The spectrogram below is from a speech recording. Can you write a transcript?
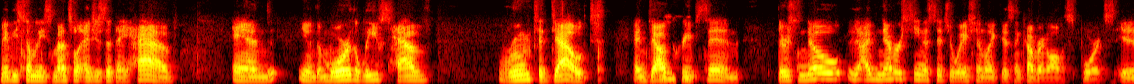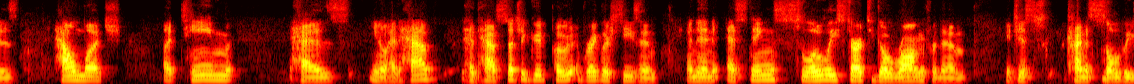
maybe some of these mental edges that they have, and you know, the more the Leafs have room to doubt and doubt mm-hmm. creeps in. There's no, I've never seen a situation like this in covering all the sports. Is how much a team has, you know, had have had have such a good po- regular season and then as things slowly start to go wrong for them, it just kind of slowly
